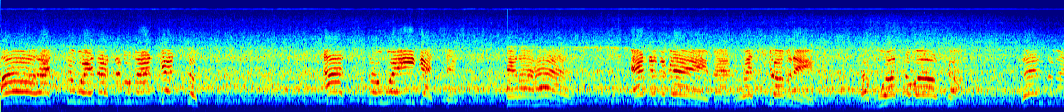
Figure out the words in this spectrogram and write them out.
Oh, that's the way that little man gets them. That's the way he gets it. Taylor has. End of the game, and West Germany have won the World Cup. There's the man.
